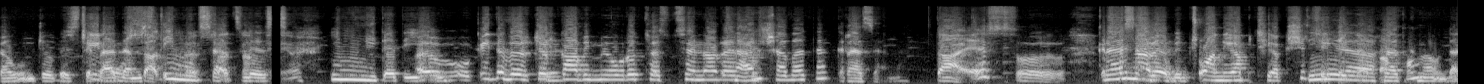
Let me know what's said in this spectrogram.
გაუნჯობესება ადამიანს სტიმულს აძლევს იმუნიტეტი კიდევ ერთხელ გავიმეოროთ ეს სცენარი თავშავა და კრაზანა და ეს კრაზანები მწვანე აფთიაქში ციკდება რა თქმა უნდა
